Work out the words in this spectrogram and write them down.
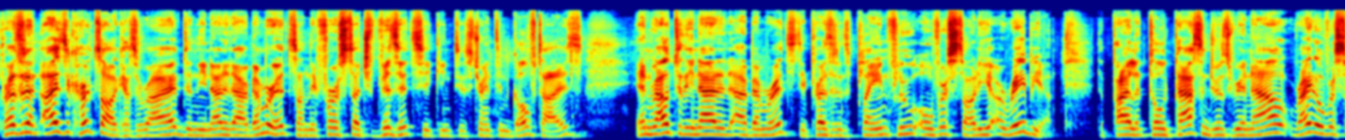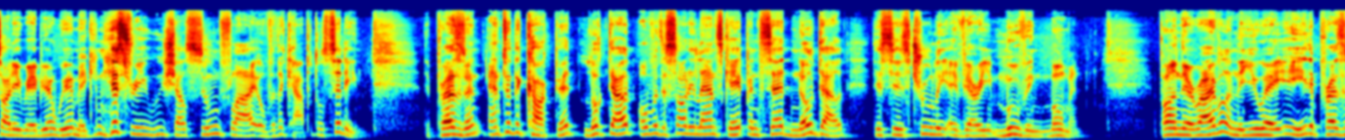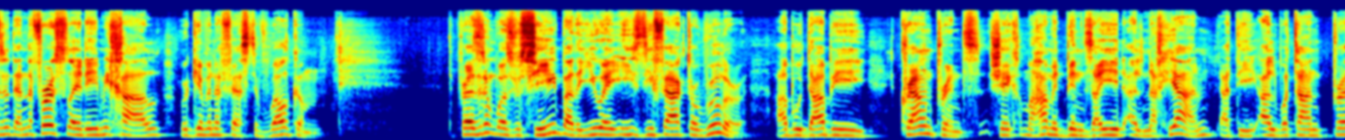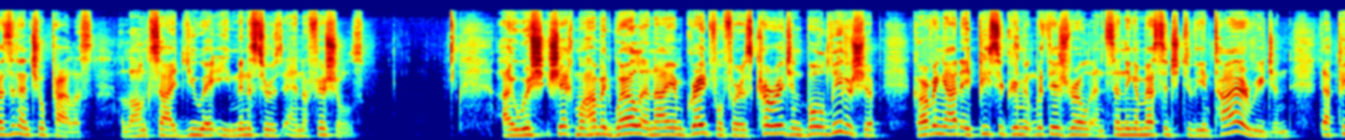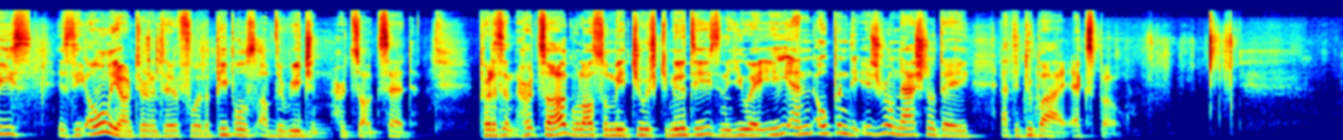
President Isaac Herzog has arrived in the United Arab Emirates on the first such visit seeking to strengthen Gulf ties. En route to the United Arab Emirates, the president's plane flew over Saudi Arabia. The pilot told passengers, We are now right over Saudi Arabia. We are making history. We shall soon fly over the capital city. The president entered the cockpit, looked out over the Saudi landscape, and said, No doubt, this is truly a very moving moment. Upon their arrival in the UAE, the President and the First Lady, Michal, were given a festive welcome. The President was received by the UAE's de facto ruler, Abu Dhabi Crown Prince Sheikh Mohammed bin Zayed Al Nahyan, at the Al Watan Presidential Palace alongside UAE ministers and officials. I wish Sheikh Mohammed well, and I am grateful for his courage and bold leadership, carving out a peace agreement with Israel and sending a message to the entire region that peace is the only alternative for the peoples of the region, Herzog said. President Herzog will also meet Jewish communities in the UAE and open the Israel National Day at the Dubai Expo.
